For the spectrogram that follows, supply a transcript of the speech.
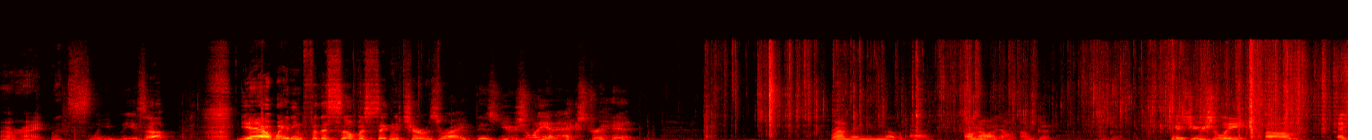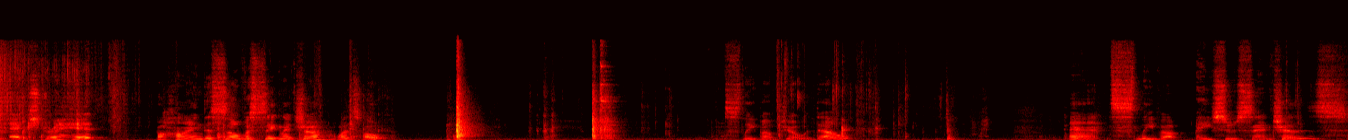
All right, let's sleeve these up. Yeah, waiting for the silver signature is right. There's usually an extra hit. Ron, I need another pack. Oh, no, I don't. I'm good. I'm good. There's usually um, an extra hit behind the silver signature. Let's hope. Sleeve up Jo Adell. And sleeve up Jesus Sanchez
